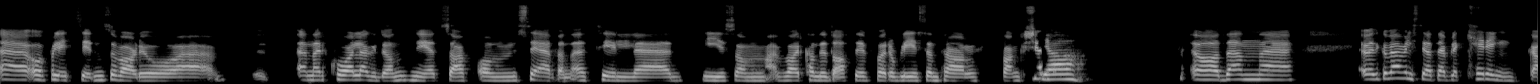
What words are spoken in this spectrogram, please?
Eh, og for litt siden så var det jo eh, NRK lagde jo en nyhetssak om CV-ene til eh, de som var kandidater for å bli sentralbanksjef. Ja. Og den Jeg vet ikke om jeg vil si at jeg ble krenka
